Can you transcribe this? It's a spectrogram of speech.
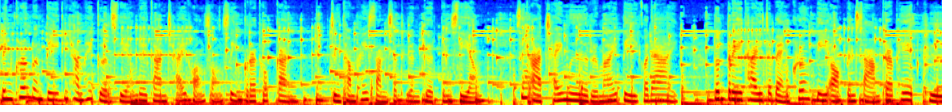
เป็นเครื่องดนตรีที่ทำให้เกิดเสียงโดยการใช้ของสองสิ่งกระทบกัน จึงทำให้สั่นสะเทือนเกิดเป็นเสียง ซึ่งอาจใช้มือหรือไม้ตีก็ได้ ดนตรีไทยจะแบ่งเครื่องตีออกเป็น 3 ประเภทคือ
